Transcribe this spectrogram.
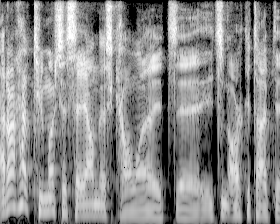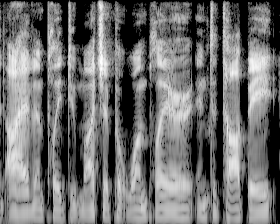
I don't have too much to say on this Kawa. It's a. It's an archetype that I haven't played too much. I put one player into top eight.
